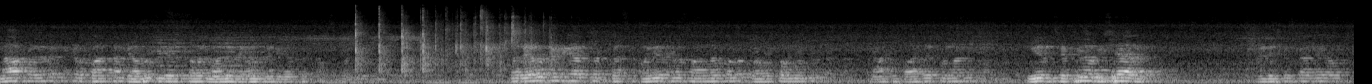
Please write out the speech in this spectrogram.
నా ప్రజలకు ఇక్కడ ప్రాంతానికి అభివృద్ధి చేసుకోవాలని మళ్ళీ రేవంత్ రెడ్డి గారితో మరి రేవంత్ రెడ్డి గారితో పనిచేసిన సందర్భంలో ప్రభుత్వం నుండి నాకు బాధ్యత ఉన్నది. మీరు చెప్పిన విషయాలు మెడిసిన్ కానీ కావచ్చు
